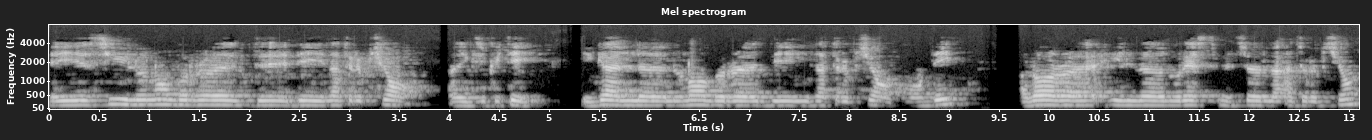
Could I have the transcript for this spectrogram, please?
et si le nombre des interruptions à exécuter égale le nombre des interruptions commandées, alors euh, il nous reste une seule interruption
